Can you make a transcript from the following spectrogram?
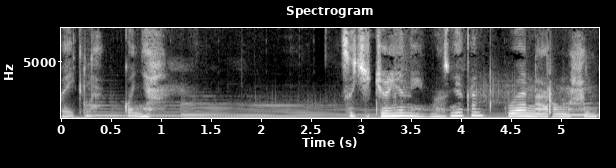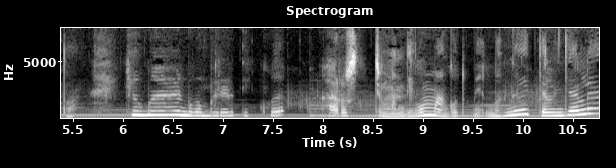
baik lah pokoknya. Sejujurnya nih maksudnya kan gue anak rumahan tuh. Cuman bukan berarti gue harus cuman di rumah gue tuh pengen banget jalan-jalan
